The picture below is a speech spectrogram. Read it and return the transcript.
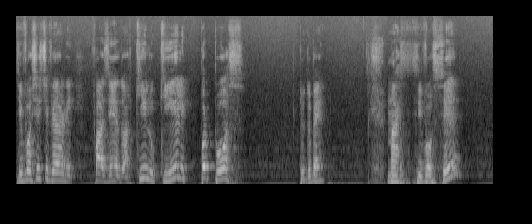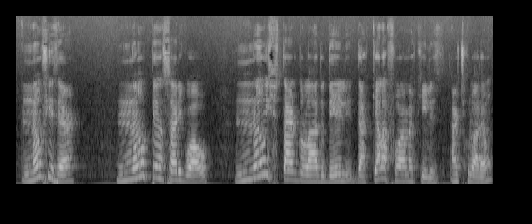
se você estiver fazendo aquilo que ele propôs, tudo bem. Mas se você não fizer, não pensar igual, não estar do lado dele daquela forma que eles articularão,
